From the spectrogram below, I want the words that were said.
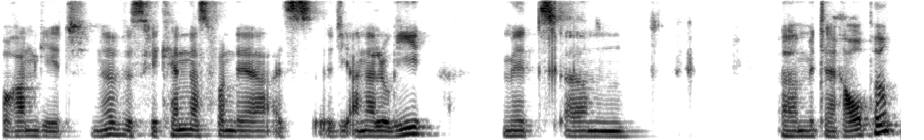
vorangeht. Ne? Wir kennen das von der, als die Analogie mit, ähm, äh, mit der Raupe,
